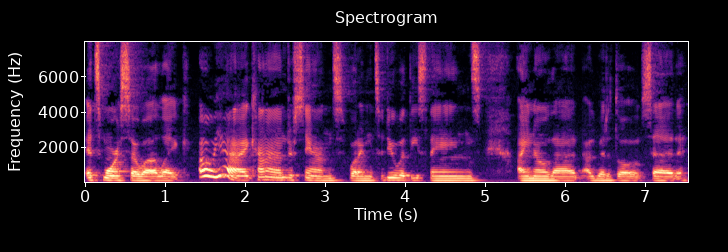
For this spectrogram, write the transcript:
It's more so uh, like, oh yeah, I kind of understand what I need to do with these things. I know that Alberto said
